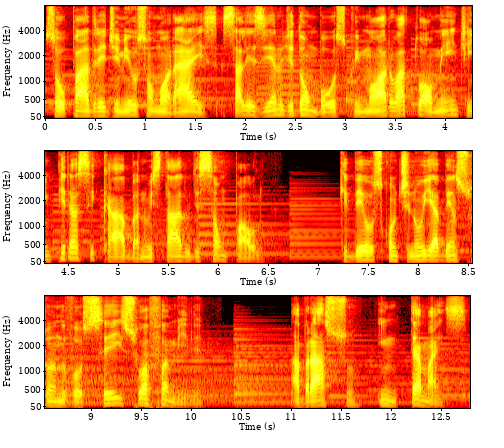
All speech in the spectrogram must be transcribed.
Sou o padre Edmilson Moraes, salesiano de Dom Bosco e moro atualmente em Piracicaba, no estado de São Paulo. Que Deus continue abençoando você e sua família. Abraço e até mais.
